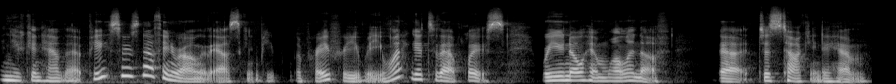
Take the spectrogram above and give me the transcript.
and you can have that peace. There's nothing wrong with asking people to pray for you, but you want to get to that place where you know Him well enough that just talking to Him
